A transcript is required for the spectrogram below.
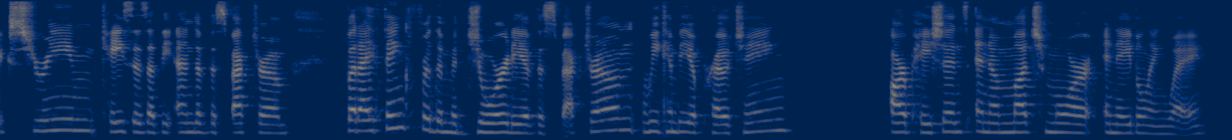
extreme cases at the end of the spectrum but i think for the majority of the spectrum we can be approaching our patients in a much more enabling way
